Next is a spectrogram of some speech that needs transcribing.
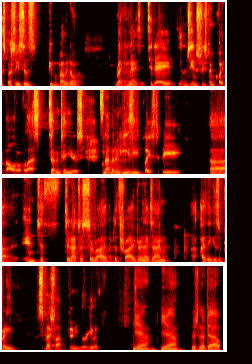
especially since people probably don't recognize it today. But the energy industry has been quite volatile over the last seven, 10 years. It's not been an easy place to be uh, and to, to not just survive, but to thrive during that time, I think is a pretty special opportunity we were given. Yeah. Yeah. There's no doubt.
